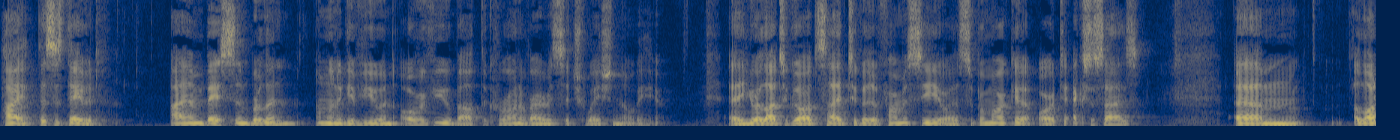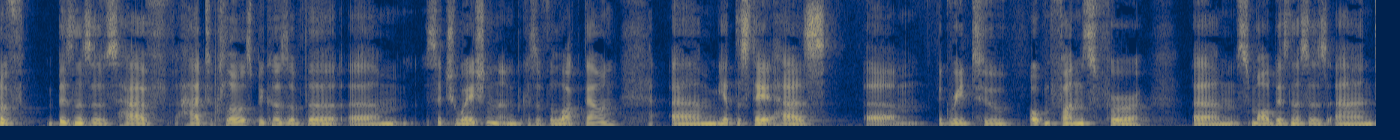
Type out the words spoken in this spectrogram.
Hi, this is David. I am based in Berlin. I'm going to give you an overview about the coronavirus situation over here. Uh, you're allowed to go outside to go to a pharmacy or a supermarket or to exercise. Um, a lot of businesses have had to close because of the um, situation and because of the lockdown. Um, yet the state has um, agreed to open funds for um, small businesses and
